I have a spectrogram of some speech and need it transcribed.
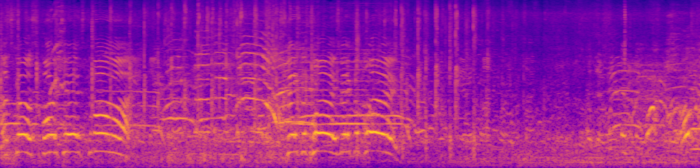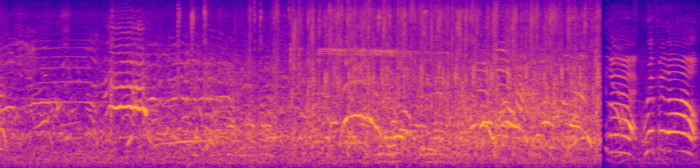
Let's go, Spartans, come on! Make a play, make a play! Back, rip it out!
